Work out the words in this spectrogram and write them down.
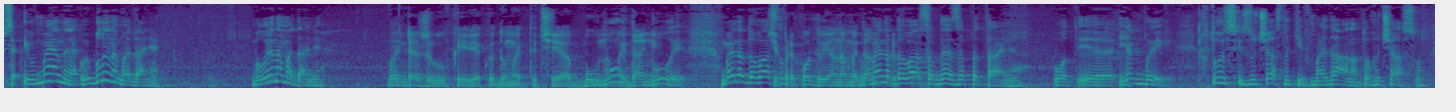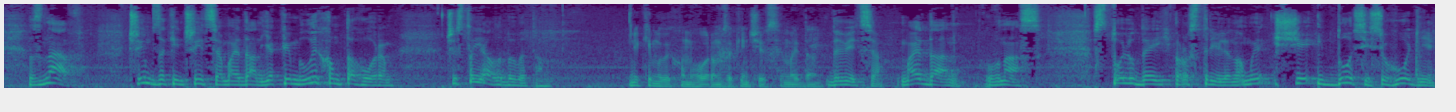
закінчився. І в мене. Ви були на Майдані? Були на Майдані? Ви? Я живу в Києві, як ви думаєте, чи я був на Майдані? Були. У мене до вас Чи приходив я на Майдан? У мене до вас одне запитання. От е, якби хтось із учасників Майдану того часу знав, чим закінчиться Майдан, яким лихом та горем, чи стояли би ви там? Яким лихом гором закінчився Майдан? Дивіться, Майдан в нас 100 людей розстріляно. Ми ще і досі сьогодні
